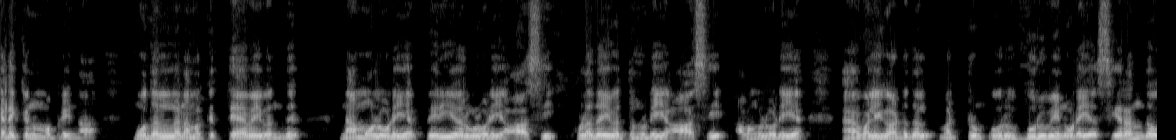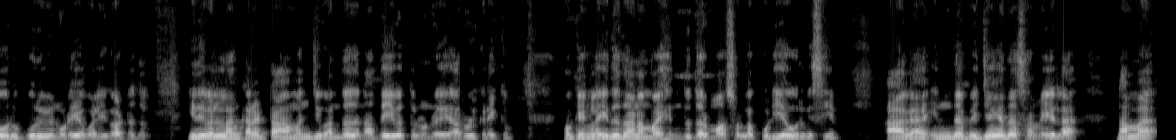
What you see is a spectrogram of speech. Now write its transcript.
கிடைக்கணும் அப்படின்னா முதல்ல நமக்கு தேவை வந்து நம்மளுடைய பெரியவர்களுடைய ஆசி குலதெய்வத்தினுடைய ஆசி அவங்களுடைய வழிகாட்டுதல் மற்றும் ஒரு குருவினுடைய சிறந்த ஒரு குருவினுடைய வழிகாட்டுதல். இதுவெல்லாம் கரெக்டாக அமைஞ்சு வந்ததுன்னா தெய்வத்தினுடைய அருள் கிடைக்கும். ஓகேங்களா? இதுதான் நம்ம ஹிந்து தர்மம் சொல்லக்கூடிய ஒரு விஷயம். ஆக இந்த விஜயதசமியில நம்ம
